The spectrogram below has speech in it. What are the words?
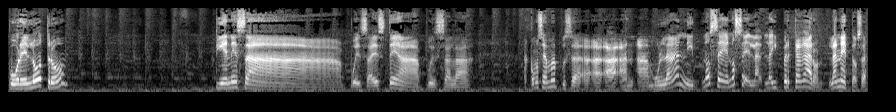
por el otro, tienes a. Pues a este, a. Pues a la. ¿Cómo se llama? Pues a, a, a, Mulan y. No sé, no sé, la, la hipercagaron. La neta, o sea,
